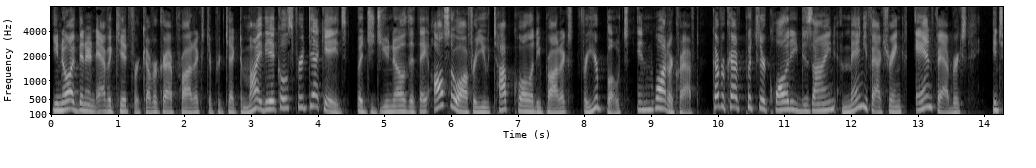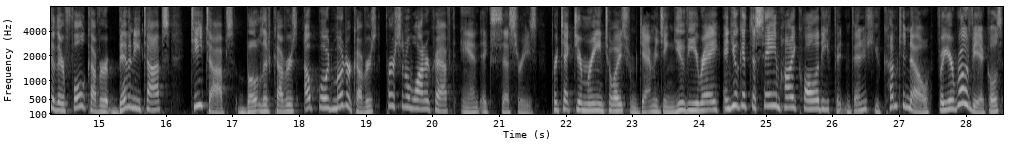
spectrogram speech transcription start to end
You know, I've been an advocate for Covercraft products to protect my vehicles for decades, but did you know that they also offer you top quality products for your boats and watercraft? Covercraft puts their quality design, manufacturing, and fabrics into their full cover bimini tops, T tops, boat lift covers, outboard motor covers, personal watercraft, and accessories. Protect your marine toys from damaging UV ray, and you'll get the same high quality fit and finish you've come to know for your road vehicles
